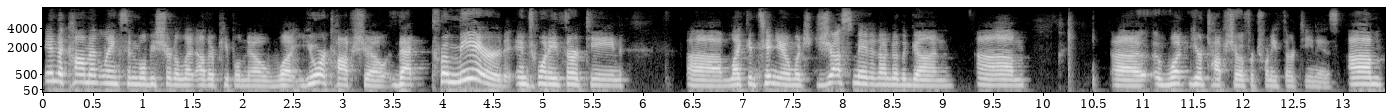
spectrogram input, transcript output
in the comment links, and we'll be sure to let other people know what your top show that premiered in 2013, um, like Continuum, which just made it under the gun. Um, uh, what your top show for 2013 is. Um,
